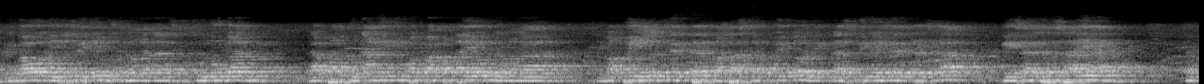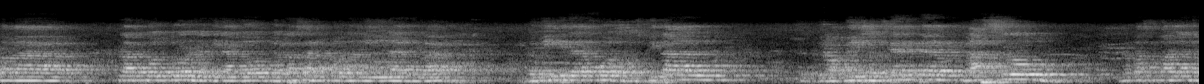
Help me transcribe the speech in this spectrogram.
halimbawa dito sa inyo sa mga nasunugan, dapat unahin yung pagpapatayo ng mga evacuation center. Batas na po ito, ligtas Pinoy Centers Act, kaysa sa flood control na ginagawang batasan po ng ilan, di ba? Gamitin na lang po sa ospital, sa evacuation center, classroom, na mas mahalaga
